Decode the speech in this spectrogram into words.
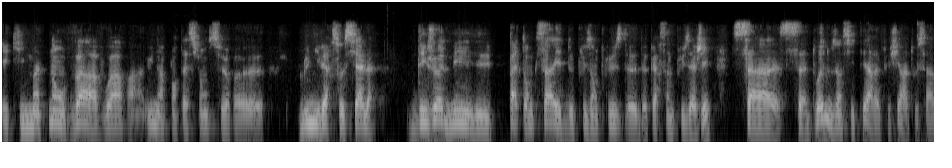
et qui maintenant va avoir une implantation sur euh, l'univers social des jeunes, mais pas tant que ça, et de plus en plus de, personnes plus âgées, ça, ça, doit nous inciter à réfléchir à tout ça.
